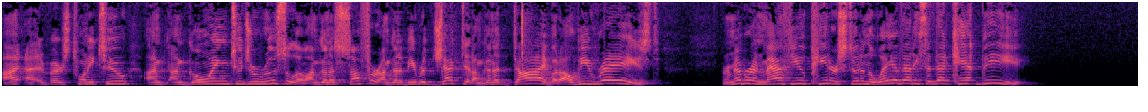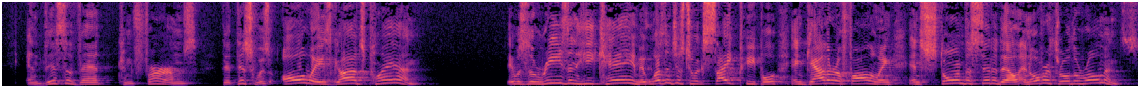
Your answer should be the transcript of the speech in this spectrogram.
I, uh, verse 22 I'm, I'm going to Jerusalem. I'm going to suffer. I'm going to be rejected. I'm going to die, but I'll be raised. Remember in Matthew, Peter stood in the way of that? He said, That can't be. And this event confirms that this was always God's plan. It was the reason he came. It wasn't just to excite people and gather a following and storm the citadel and overthrow the Romans.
